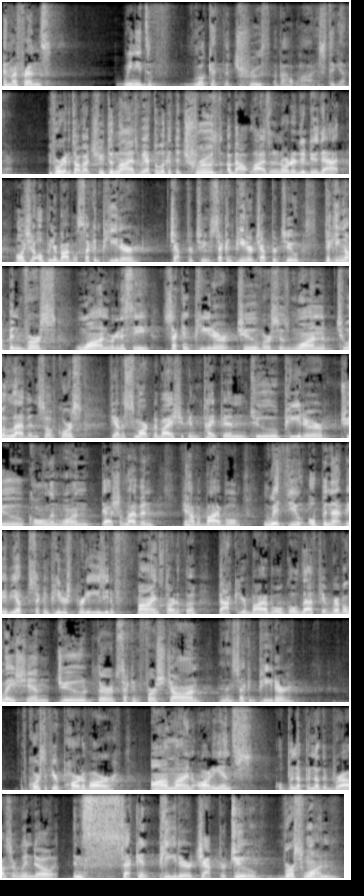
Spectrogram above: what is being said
And my friends, we need to look at the truth about lies together. If we're going to talk about truth and lies, we have to look at the truth about lies. And in order to do that, I want you to open your Bible, 2 Peter chapter 2. 2 Peter chapter 2, picking up in verse 1, we're going to see 2 Peter 2 verses 1 to 11. So of course, if you have a smart device, you can type in 2 Peter 2 colon 1 dash 11. If you have a Bible with you, open that baby up. Second Peter's pretty easy to find. Start at the back of your Bible, go left. You have Revelation, Jude, third, second, first John, and then second Peter. Of course, if you're part of our online audience, open up another browser window. In second Peter chapter 2, verse 1,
